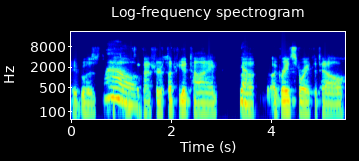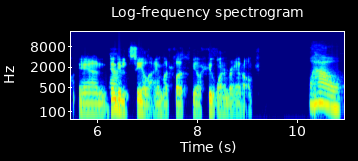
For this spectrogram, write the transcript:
It was wow. adventure, such a good time. Yeah. Uh, a great story to tell, and didn't even see a lion, much less you know shoot one and bring it home. Wow.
